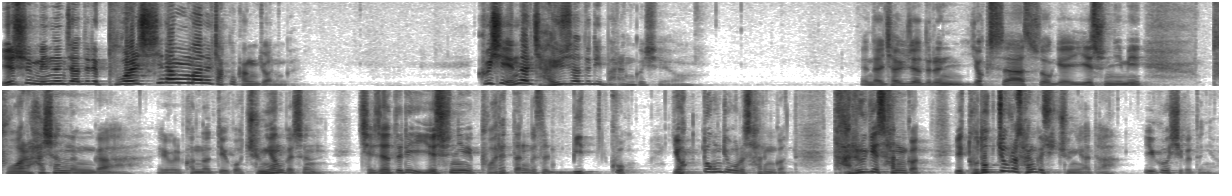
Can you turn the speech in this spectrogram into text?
예수 믿는 자들의 부활 신앙만을 자꾸 강조하는 거예요. 그것이 옛날 자유자들이 말한 것이에요. 옛날 자유자들은 역사 속에 예수님이 부활하셨는가 이걸 건너뛰고 중요한 것은 제자들이 예수님이 부활했다는 것을 믿고 역동적으로 사는 것, 다르게 산 것, 도덕적으로 산 것이 중요하다. 이것이거든요.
